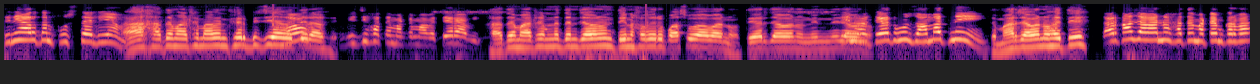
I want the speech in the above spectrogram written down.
તેની હારું તને પૂછતે લી એમ. આ હાથે માઠે માં આવે ને ફેર બીજી આવે હા. આવે. બીજી ખાતે માટમ આવે ત્યારે આવી. હાથે માઠે એમને તને જવાનું ને તીન ખબર પાછું આવવાનું તેર જવાનું નીંદ નહીં જવાનું. તે હું નહીં. તે માર જવાનું હોય તે? તાર કાં જવાનું ખાતે માટમ કરવા?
